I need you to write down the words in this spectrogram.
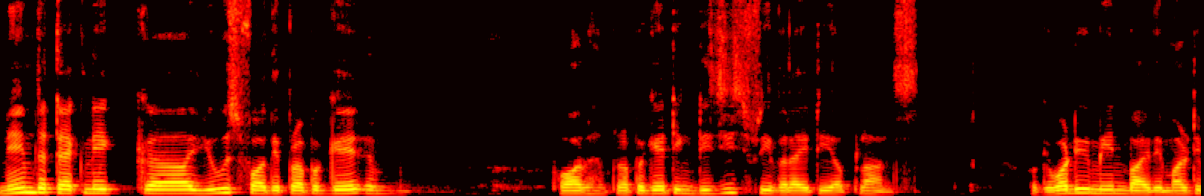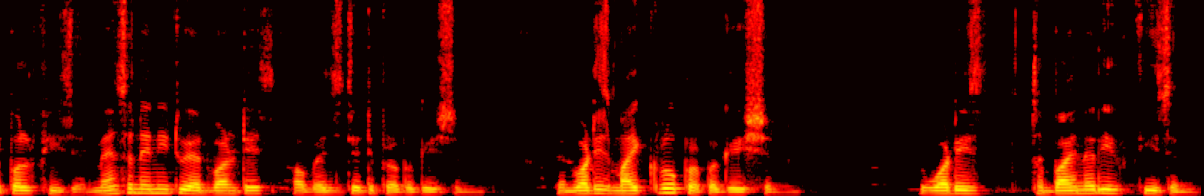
Name the technique uh, used for the propagate for propagating disease-free variety of plants. Okay, what do you mean by the multiple fission? Mention any two advantages of vegetative propagation. Then what is micropropagation? What is the binary fission?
